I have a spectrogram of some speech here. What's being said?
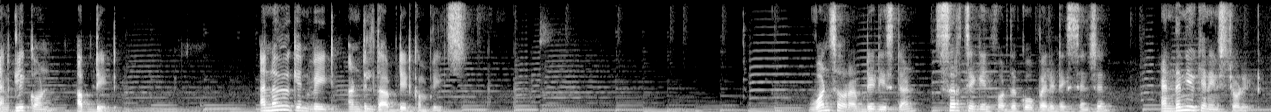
And click on update. And now you can wait until the update completes. Once our update is done, search again for the Copilot extension and then you can install it.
